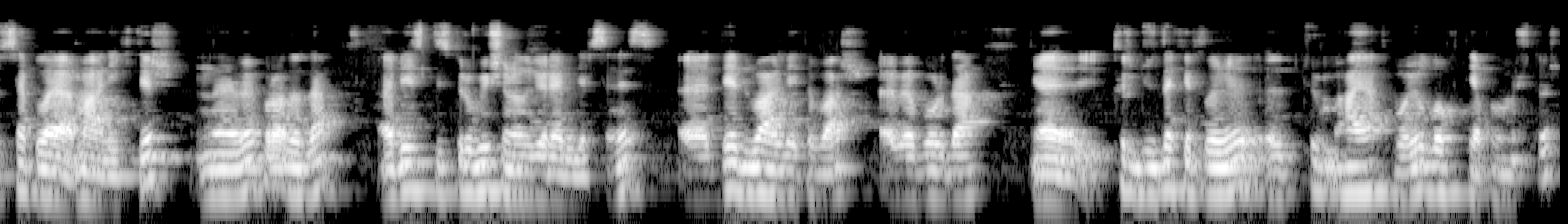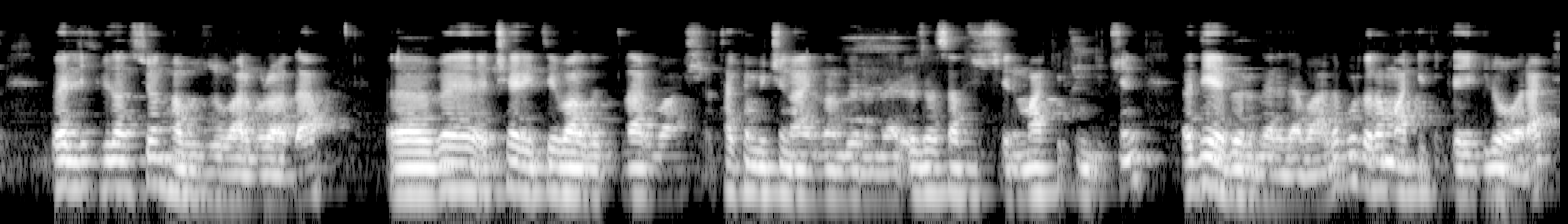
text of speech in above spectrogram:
supply'a maliktir. E, ve burada da e, biz distribution'ı görebilirsiniz. Dead wallet'i var ve burada e, %40'ları e, tüm hayat boyu locked yapılmıştır. Ve likvidasyon havuzu var burada. Ee, ve charity wallet'lar var. Takım için ayrılan bölümler, özel satış için, marketing için ve diğer bölümleri de vardı. Burada da marketingle ilgili olarak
